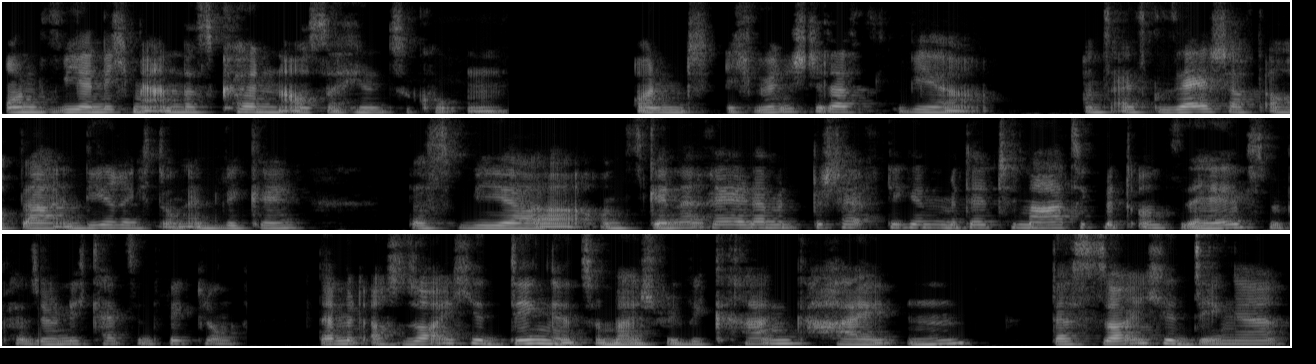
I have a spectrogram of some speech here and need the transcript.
und wir nicht mehr anders können, außer hinzugucken. Und ich wünschte, dass wir uns als Gesellschaft auch da in die Richtung entwickeln, dass wir uns generell damit beschäftigen, mit der Thematik, mit uns selbst, mit Persönlichkeitsentwicklung, damit auch solche Dinge, zum Beispiel wie Krankheiten, dass solche Dinge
